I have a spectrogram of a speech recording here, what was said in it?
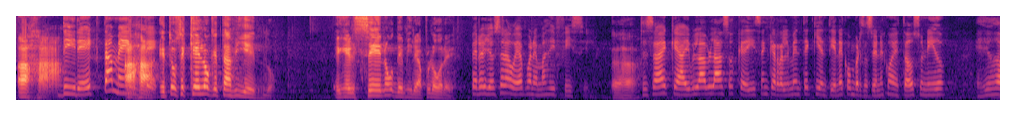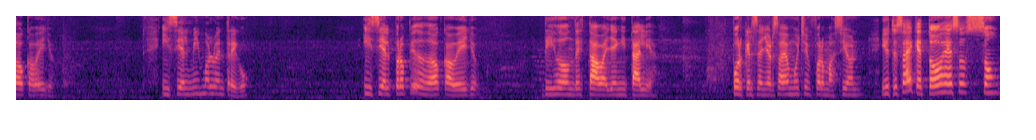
Ajá. Directamente. Ajá. Entonces, ¿qué es lo que estás viendo en el seno de Miraflores? Pero yo se la voy a poner más difícil. Ajá. Usted sabe que hay blablazos que dicen que realmente quien tiene conversaciones con Estados Unidos es Diosdado Cabello. ¿Y si él mismo lo entregó? ¿Y si el propio Diosdado Cabello dijo dónde estaba allá en Italia? Porque el señor sabe mucha información. Y usted sabe que todos esos son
